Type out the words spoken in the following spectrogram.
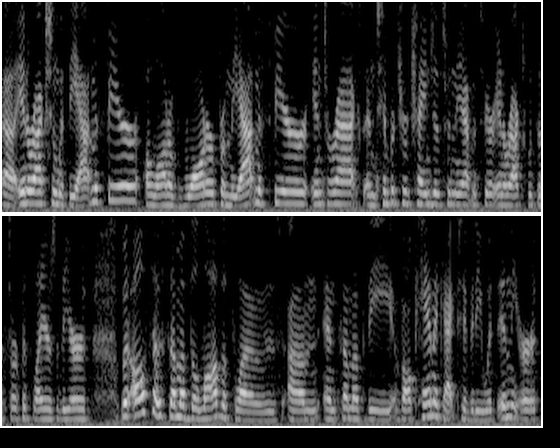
uh, interaction with the atmosphere. A lot of water from the atmosphere interacts, and temperature changes from the atmosphere interact with the surface layers of the Earth. But also, some of the lava flows um, and some of the volcanic activity within the Earth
